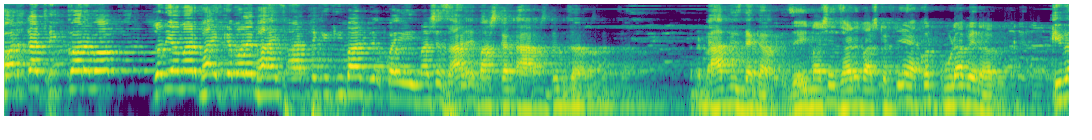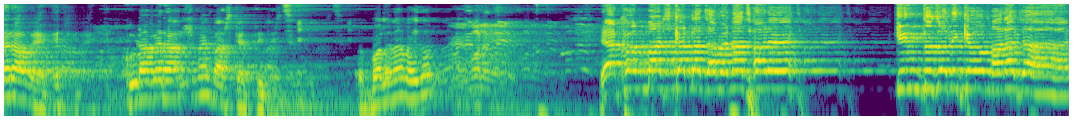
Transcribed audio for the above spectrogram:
ঘরটা ঠিক করব। যদি আমার ভাইকে বলে, ভাই, ঝাড় থেকে কি বাস? এই মাসে ঝাড়ে বাস কাটা জানো না মানে হাদিস যে, এই মাসে ঝাড়ে বাস কাটতে, এখন কুড়া বের হবে। কি বের হবে? কুড়া বের হওয়ার সময় বাস কাটতে নিয়েছে বলে না ভাইজান? এখন বাস কাটা যাবে না ঝাড়ে। কিন্তু যদি কেউ মারা যায়,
